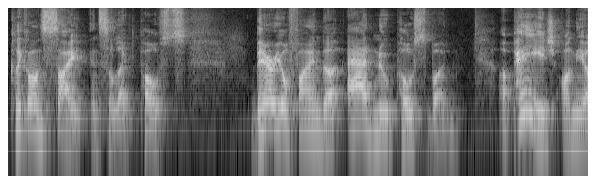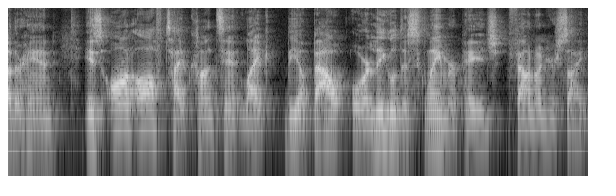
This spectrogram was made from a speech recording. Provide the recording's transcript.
click on Site, and select Posts. There you'll find the Add New Post button. A page, on the other hand, is on off type content like the About or Legal Disclaimer page found on your site.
